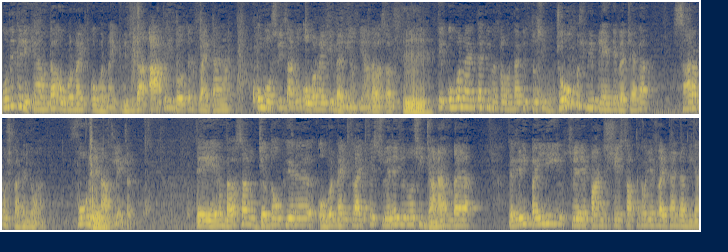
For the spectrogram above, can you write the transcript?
ਉਹਦੇ ਤੇ ਲਿਖਿਆ ਹੁੰਦਾ ਓਵਰਨਾਈਟ ਓਵਰਨਾਈਟ ਵਿੱਚ ਜਿੱਦਾਂ ਆਖਰੀ ਦੋ ਤਿੰਨ ਫਲਾਈਟਾਂ ਆ ਉਹ ਮੋਸਟਲੀ ਸਾਨੂੰ ਓਵਰਨਾਈਟ ਹੀ ਮਿਲਦੀਆਂ ਹੁੰਦੀਆਂ ਉਹਦਾ ਵਸਾ ਤੇ ਓਵਰਨਾਈਟ ਦਾ ਕੀ ਮਤਲਬ ਹੁੰਦਾ ਕਿ ਤੁਸੀਂ ਜੋ ਕੁਝ ਵੀ ਪਲੇਨ ਦੇ ਵਿੱਚ ਹੈਗਾ ਸਾਰਾ ਕੁਝ ਕੱਢ ਲਿਆਉਣਾ ਫੂਡ ਐਂਡ ਟ੍ਰਾਂਸਲੇਟਰ ਤੇ ਰੰਦਾਵਾ ਸਾਹਿਬ ਜਦੋਂ ਫਿਰ ਓਵਰਨਾਈਟ ਫਲਾਈਟ ਫਿਰ ਸਵੇਰੇ ਜਦੋਂ ਅਸੀਂ ਜਾਣਾ ਹੁੰਦਾ ਆ ਤੇ ਜਿਹੜੀ ਪਹਿਲੀ ਸਵੇਰੇ 5 6 7 ਵਜੇ ਫਲਾਈਟਾਂ ਜਾਂਦੀਆਂ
